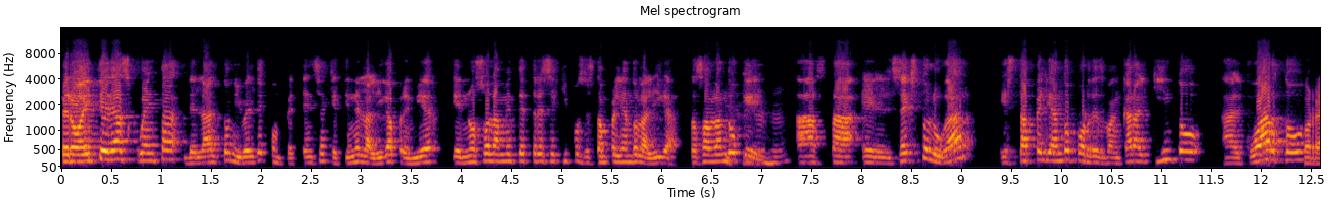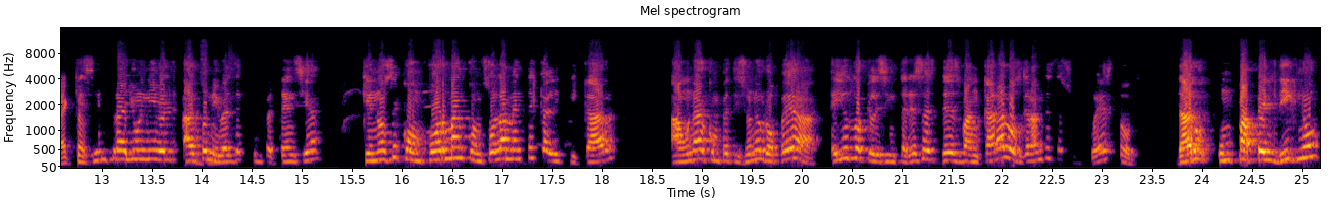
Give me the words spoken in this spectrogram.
Pero ahí te das cuenta del alto nivel de competencia que tiene la Liga Premier, que no solamente tres equipos están peleando la liga. Estás hablando que hasta el sexto lugar está peleando por desbancar al quinto, al cuarto. Correcto. Que siempre hay un nivel, alto nivel de competencia que no se conforman con solamente calificar a una competición europea. Ellos lo que les interesa es desbancar a los grandes de sus puestos, dar un papel digno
